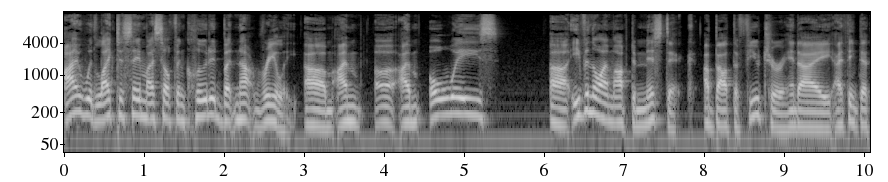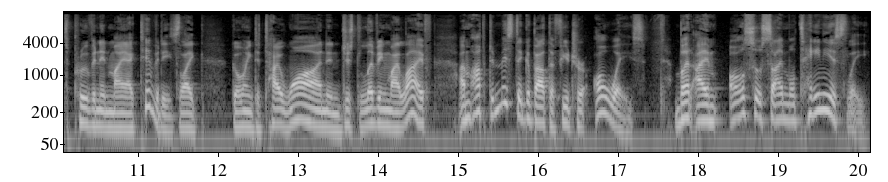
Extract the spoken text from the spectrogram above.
I would like to say myself included, but not really. Um, I'm uh, I'm always, uh, even though I'm optimistic about the future, and I I think that's proven in my activities, like going to Taiwan and just living my life. I'm optimistic about the future always, but I'm also simultaneously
